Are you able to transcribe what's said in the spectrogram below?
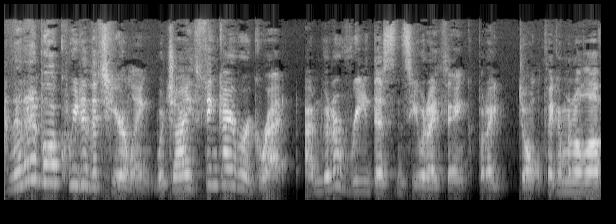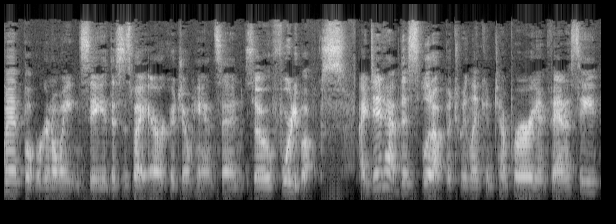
And then I bought Queen of the Tearling, which I think I regret. I'm going to read this and see what I think, but I don't think I'm going to love it, but we're going to wait and see. This is by Erika Johansen, so 40 bucks. I did have this split up between like contemporary and fantasy.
